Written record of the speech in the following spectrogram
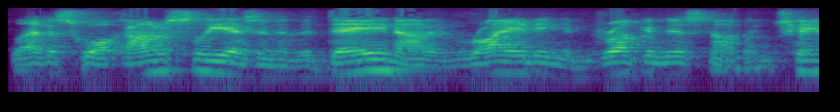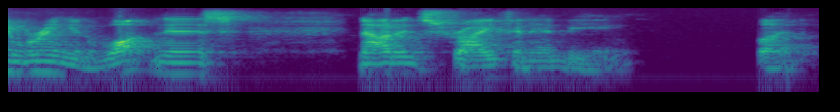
Let us walk honestly as in the day, not in rioting and drunkenness, not in chambering and wantonness, not in strife and envying. But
